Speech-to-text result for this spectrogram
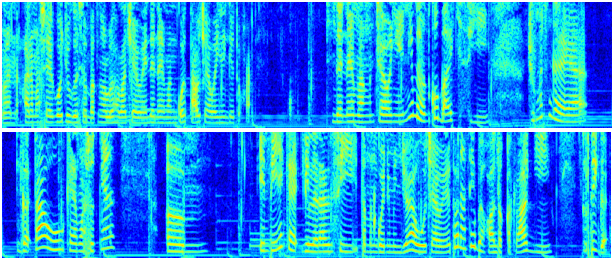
gimana karena maksudnya gue juga sempat ngobrol sama cewek dan emang gue tahu ceweknya gitu kan. Dan emang ceweknya ini menurut gue baik sih cuman kayak nggak tahu kayak maksudnya um, intinya kayak giliran si temen gue ini menjauh cewek itu nanti bakal deket lagi. Ngerti gak?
